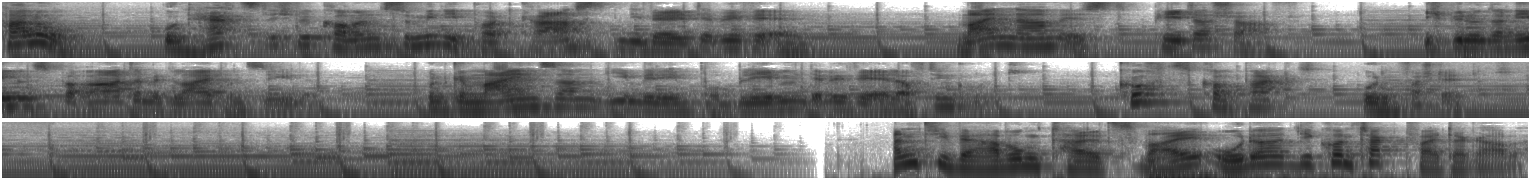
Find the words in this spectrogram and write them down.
Hallo und herzlich willkommen zum Mini-Podcast in die Welt der BWL. Mein Name ist Peter Scharf. Ich bin Unternehmensberater mit Leib und Seele und gemeinsam gehen wir den Problemen der BWL auf den Grund. Kurz, kompakt, unverständlich. Anti-Werbung Teil 2 oder die Kontaktweitergabe.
